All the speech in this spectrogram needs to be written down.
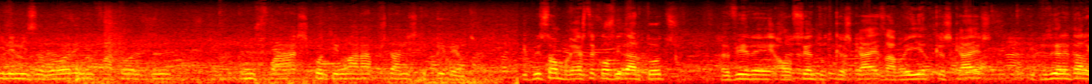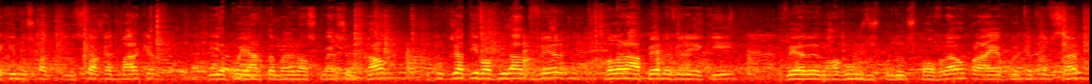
dinamizador e um fator de, que nos faz continuar a apostar neste tipo de eventos. E por isso só me resta convidar todos a virem ao centro de Cascais, à Baía de Cascais e poderem estar aqui no Stock and Market e apoiar também o nosso comércio local, porque já tive a oportunidade de ver, valerá a pena virem aqui ver alguns dos produtos para o verão, para a época que atravessamos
